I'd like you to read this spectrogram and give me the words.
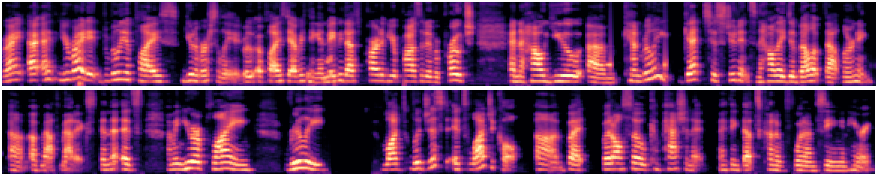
right. I, I, you're right. It really applies universally. It really applies to everything, and maybe that's part of your positive approach, and how you um, can really get to students and how they develop that learning um, of mathematics. And that it's, I mean, you're applying really log- logist. It's logical, um, but but also compassionate. I think that's kind of what I'm seeing and hearing.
